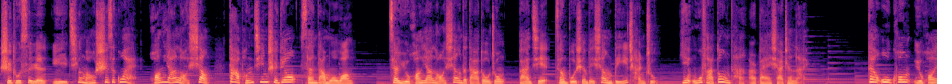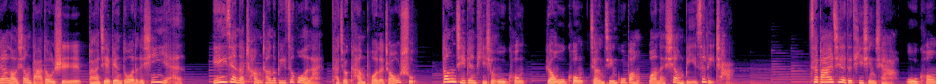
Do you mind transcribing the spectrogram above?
师徒四人与青毛狮子怪、黄牙老象、大鹏金翅雕三大魔王，在与黄牙老象的打斗中，八戒曾不慎被象鼻缠住，因无法动弹而败下阵来。但悟空与黄牙老象打斗时，八戒便多了个心眼，一见那长长的鼻子过来，他就看破了招数，当即便提醒悟空，让悟空将金箍棒往那象鼻子里插。在八戒的提醒下，悟空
